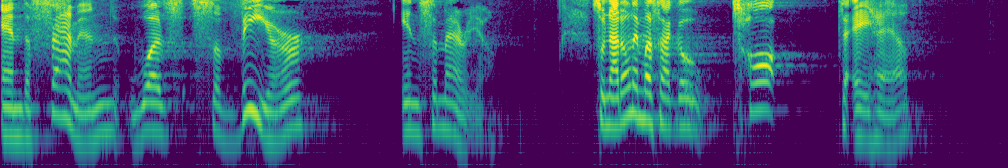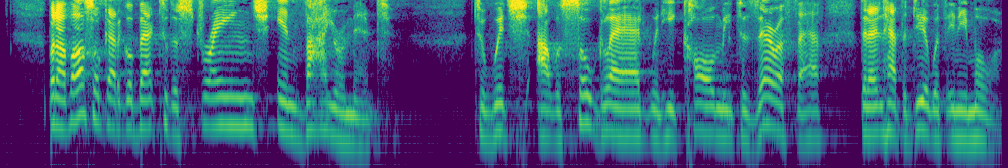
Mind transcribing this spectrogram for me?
and the famine was severe in Samaria. So not only must I go talk to Ahab, but I've also got to go back to the strange environment to which I was so glad when he called me to Zarephath that I didn't have to deal with anymore.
